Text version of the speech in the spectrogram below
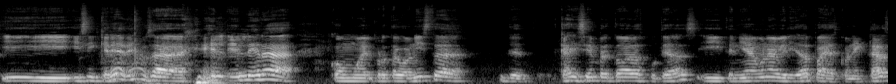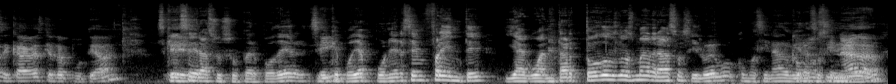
y, y sin querer, ¿eh? O sea, él, él era como el protagonista de casi siempre todas las puteadas y tenía una habilidad para desconectarse cada vez que lo puteaban. Es que Eh, ese era su superpoder. sí. el que podía ponerse enfrente y aguantar todos los madrazos y luego como si nada hubiera Como si sucedido. nada.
